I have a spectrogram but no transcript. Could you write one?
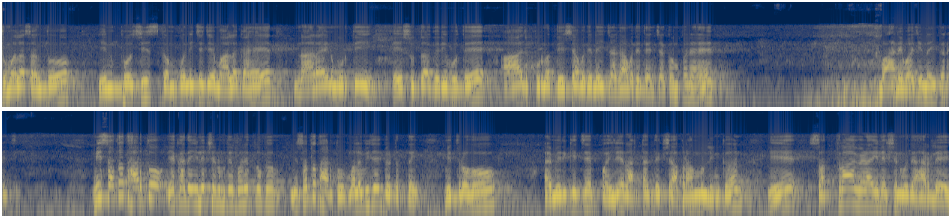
तुम्हाला सांगतो इन्फोसिस कंपनीचे जे मालक आहेत नारायण मूर्ती हे सुद्धा गरीब होते. आज पूर्ण देशामध्ये नाही जगामध्ये त्यांच्या कंपन्या आहेत. बहाणेबाजी नाही करायची. मी सतत हारतो. एखाद्या इलेक्शनमध्ये बरेच लोक मी सतत हारतो. मला विजय भेटत नाही. मित्र हो अमेरिकेचे पहिले राष्ट्राध्यक्ष अब्राहम लिंकन हे सतरा वेळा इलेक्शनमध्ये हारले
